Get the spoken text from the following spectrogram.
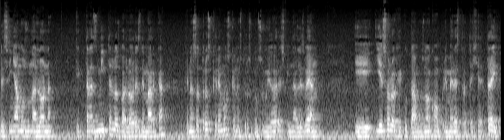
diseñamos una lona que transmite los valores de marca que nosotros queremos que nuestros consumidores finales vean y, eso lo ejecutamos ¿no? como primera estrategia de trade.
